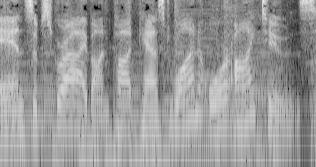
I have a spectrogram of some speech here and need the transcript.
and subscribe on Podcast One or iTunes.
